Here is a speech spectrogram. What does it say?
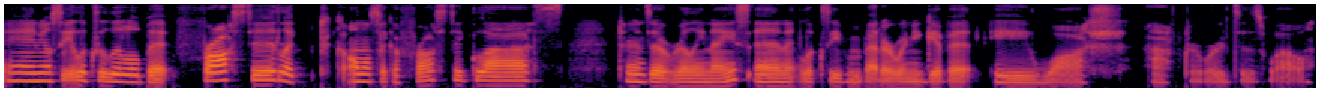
And you'll see it looks a little bit frosted, like almost like a frosted glass. Turns out really nice, and it looks even better when you give it a wash afterwards as well.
